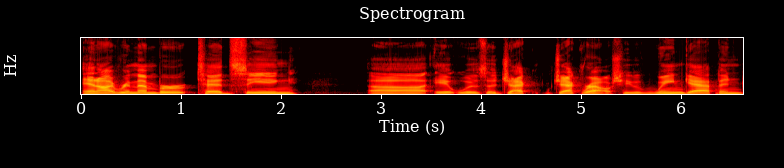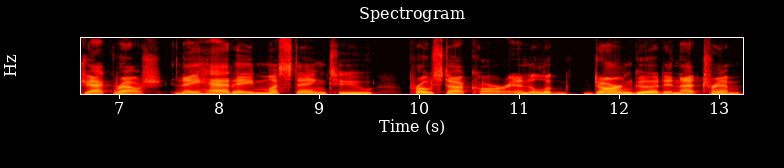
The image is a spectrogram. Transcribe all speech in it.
and I remember Ted seeing. Uh, it was a Jack Jack Roush. He was Wayne Gapp and Jack Roush. They had a Mustang 2 Pro Stock car, and it looked darn good in that trim.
